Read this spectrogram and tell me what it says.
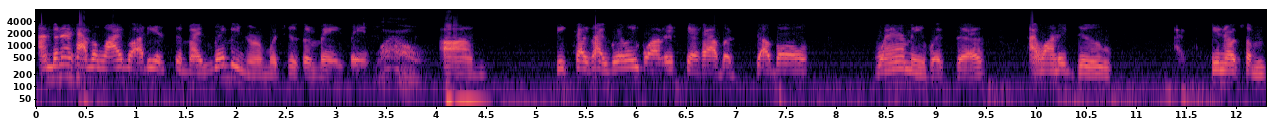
I'm going to have a live audience in my living room, which is amazing. Wow. Um, because I really wanted to have a double whammy with this. I wanted to, do, you know, some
